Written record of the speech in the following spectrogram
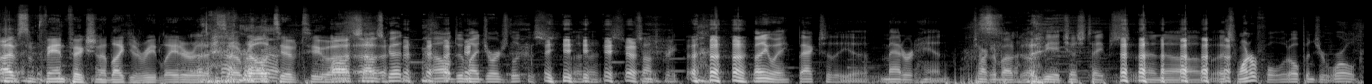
I have some fan fiction I'd like you to read later. That's uh, relative to. Uh, Oh, it sounds good. I'll do my George Lucas. Uh, sounds great. But anyway, back to the uh, matter at hand. We're talking about uh, VHS tapes, and uh, it's wonderful. It opens your world.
